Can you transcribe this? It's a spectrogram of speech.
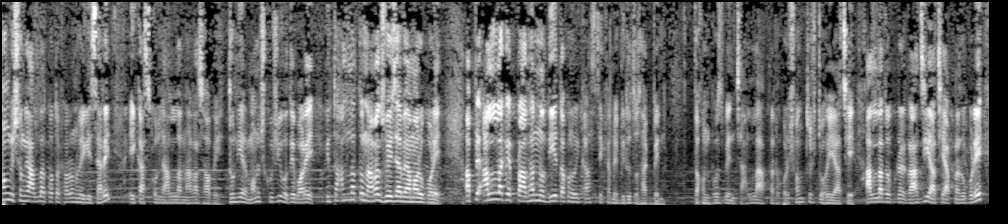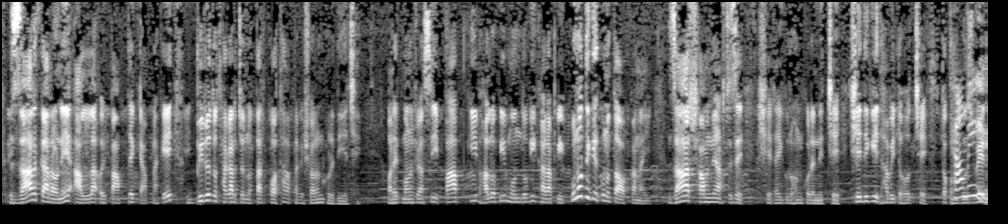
সঙ্গে সঙ্গে আল্লাহর কথা স্মরণ হয়ে গেছে, আরে এই কাজ করলে আল্লাহ নারাজ হবে। দুনিয়ার মানুষ খুশি হতে পারে, কিন্তু আল্লাহ তো নারাজ হয়ে যাবে আমার উপরে। আপনি আল্লাহকে প্রাধান্য দিয়ে তখন ওই কাজ থেকে আপনি বিরত থাকবেন। তখন বুঝবেন যে আল্লাহ আপনার উপরে সন্তুষ্ট হয়ে আছে, আল্লাহর উপরে রাজি আছে, আপনার উপরে যার কারণে আল্লাহ ওই পাপ থেকে আপনাকে বিরত থাকার জন্য তার কথা আপনাকে স্মরণ করে দিয়েছে। অনেক মানুষ আছি পাপ কি ভালো কি মন্দ কি খারাপ কি কোনো দিকে কোনো তাওয়াক্কা নাই। যা সামনে আসতেছে সেটাই গ্রহণ করে নিচ্ছে সেদিকেই ধাবিত হচ্ছে। তখন বুঝবেন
